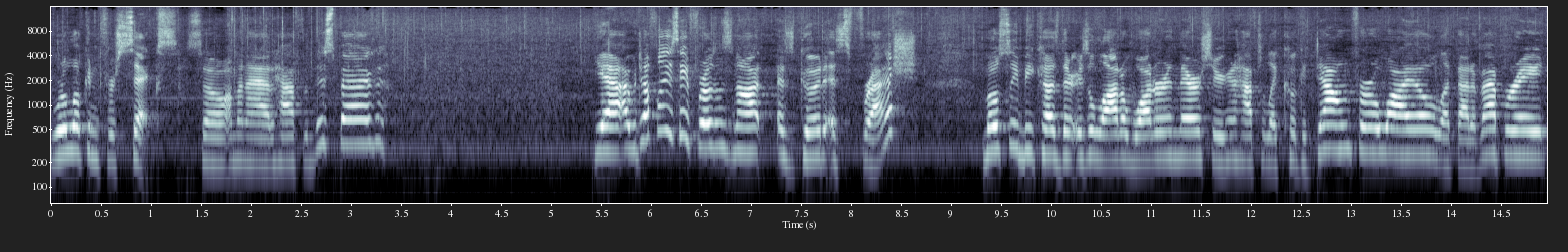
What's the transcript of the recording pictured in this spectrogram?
We're looking for six. So I'm gonna add half of this bag. Yeah, I would definitely say frozen's not as good as fresh mostly because there is a lot of water in there, so you're gonna have to like cook it down for a while, let that evaporate.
